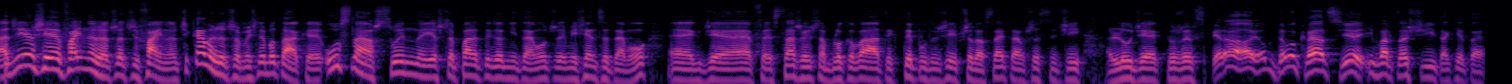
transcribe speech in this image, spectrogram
A dzieją się fajne rzeczy, czy fajne, ciekawe rzeczy myślę, bo tak, e, Usnaż słynny jeszcze parę tygodni temu, czy miesięcy temu, e, gdzie Straż Graniczna blokowała tych typów, którzy chcieli przedostać, tam wszyscy ci ludzie, którzy wspierają demokrację i wartości takie te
